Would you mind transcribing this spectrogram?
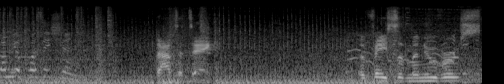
from your position. That's a tank. Evasive maneuvers.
